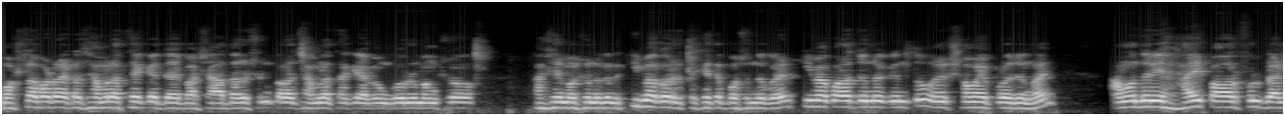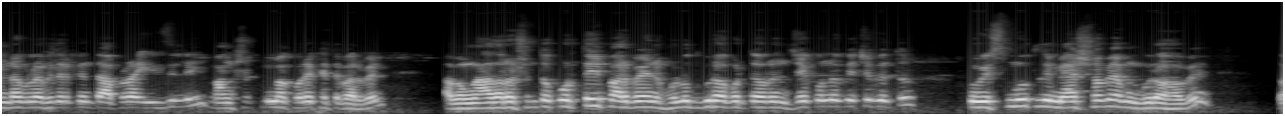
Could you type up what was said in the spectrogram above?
মশলা বাটার একটা ঝামেলা থেকে যায় বাসা আদা রসুন করার ঝামেলা থাকে এবং গরুর মাংস, খাসির মাংস কিন্তু কিমা করে খেতে পছন্দ করেন, কিমা করার জন্য কিন্তু অনেক সময় প্রয়োজন হয়। আমাদের এই হাই পাওয়ারফুল ব্লেন্ডারগুলোর ভিতরে কিন্তু আপনারা ইজিলি মাংস কিমা করে খেতে পারবেন এবং আদা রসুন তো করতেই পারবেন, হলুদ গুঁড়া করতে পারবেন যে কোনো কিছু কিন্তু খুব স্মুথলি ম্যাশ হবে এবং গুঁড়া হবে। তো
